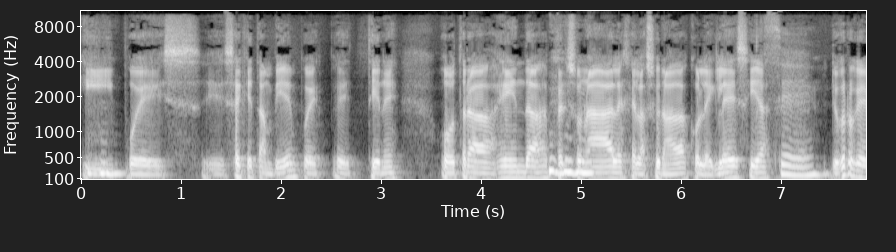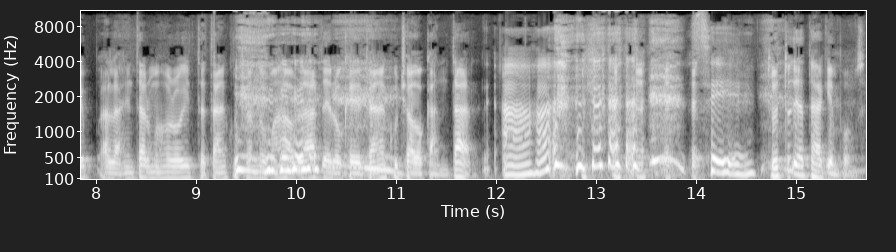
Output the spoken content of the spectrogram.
Y pues eh, sé que también pues eh, tiene otras agendas personales relacionadas con la iglesia. Sí. Yo creo que a la gente a lo mejor hoy te están escuchando más hablar de lo que te han escuchado cantar. Ajá. sí. ¿Tú estudiaste aquí en Ponce?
